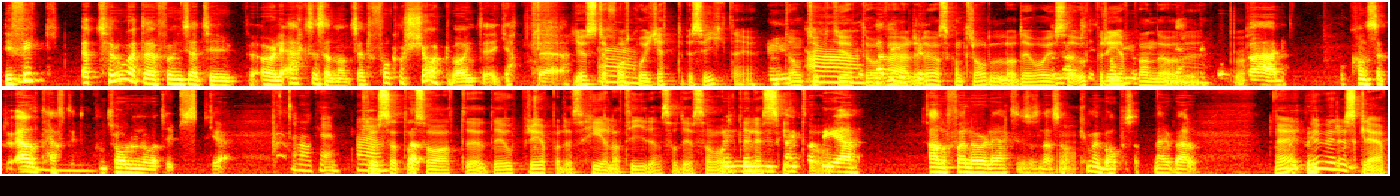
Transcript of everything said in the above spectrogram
Det fick, jag tror att det har funnits typ early access eller något. Så att folk som har kört var inte jätte... Just det, folk Ah. var jättebesvikna ju. Mm. De tyckte ju Ah. att det De var värdelös kontroll och det var ju så gjort upprepande. Och det, värld och konceptuellt häftigt. Kontrollen var typ skräp. Ja, okej. Ja, plus att de sa att det, upprepades hela tiden så det som var Men lite men läskigt var... att det är alfa eller early access och sådär så Ja. kan man ju bara hoppas att när det väl Nej, nu är det skräp.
